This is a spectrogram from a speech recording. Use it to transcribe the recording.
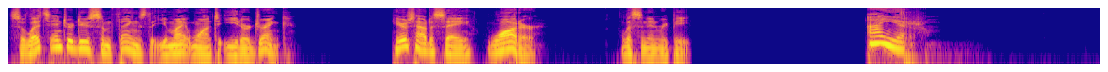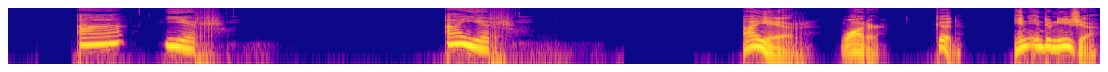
So let's introduce some things that you might want to eat or drink. Here's how to say water. Listen and repeat. Air. Air. Air. Air. Water. Good. In Indonesia,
